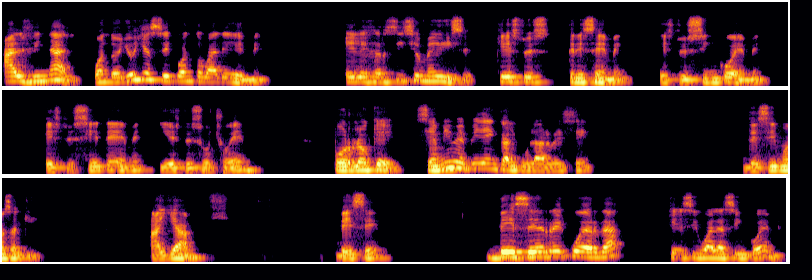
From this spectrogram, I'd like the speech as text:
Al final, cuando yo ya sé cuánto vale M, el ejercicio me dice que esto es 3M, esto es 5M, esto es 7M y esto es 8M. Por lo que, si a mí me piden calcular BC, decimos aquí, hallamos BC. BC recuerda que es igual a 5M.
